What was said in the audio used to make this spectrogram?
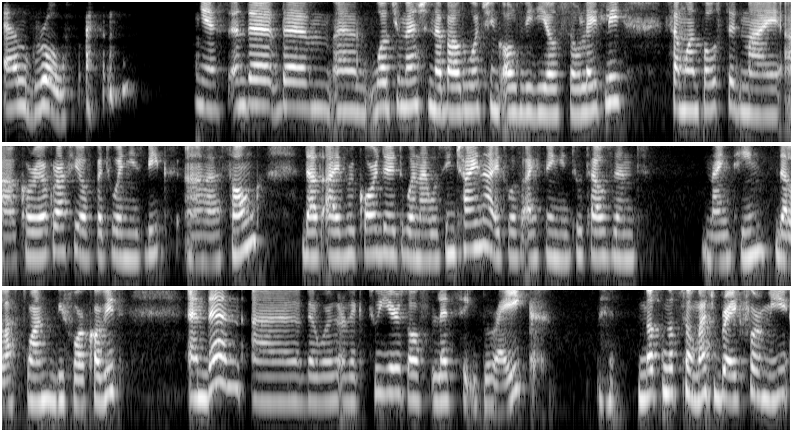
and growth. yes, and the the um, uh, what you mentioned about watching old videos. So lately, someone posted my uh, choreography of Between Big uh, song that I've recorded when I was in China. It was I think in 2019, the last one before COVID. And then uh, there were like two years of, let's say, break. not not so much break for me,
